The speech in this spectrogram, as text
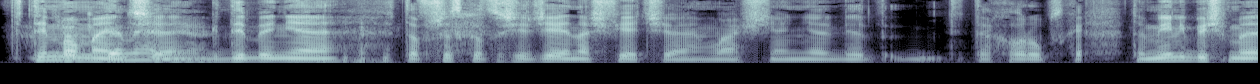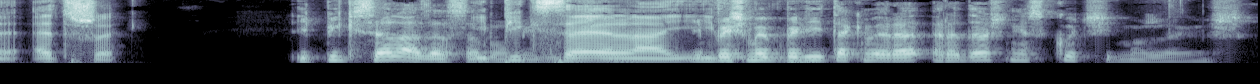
w tym Drogi momencie, Damianie. gdyby nie to wszystko, co się dzieje na świecie, właśnie, nie, nie te choróbskie, to mielibyśmy E3. I Pixela za sobą. I Pixela. I, I byśmy byli tak ra radośnie skuci może już.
